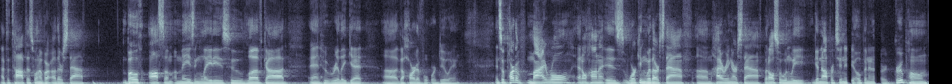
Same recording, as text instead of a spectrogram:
at the top. That's one of our other staff. Both awesome, amazing ladies who love God and who really get uh, the heart of what we're doing. And so part of my role at Ohana is working with our staff, um, hiring our staff, but also when we get an opportunity to open another group home,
